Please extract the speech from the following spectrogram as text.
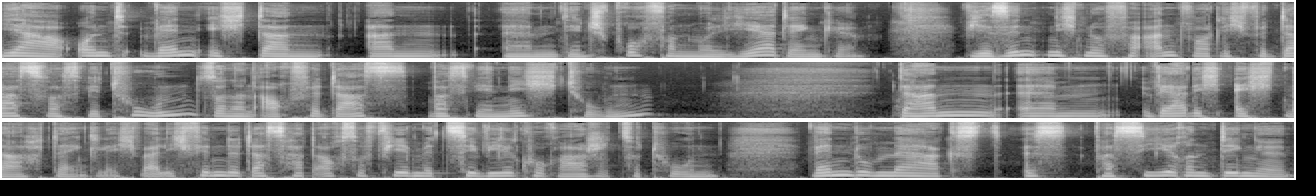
Ja, und wenn ich dann an ähm, den Spruch von Molière denke, wir sind nicht nur verantwortlich für das, was wir tun, sondern auch für das, was wir nicht tun, dann ähm, werde ich echt nachdenklich, weil ich finde, das hat auch so viel mit Zivilcourage zu tun. Wenn du merkst, es passieren Dinge,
